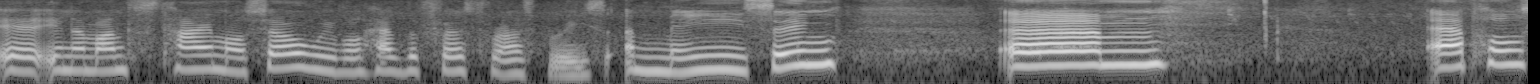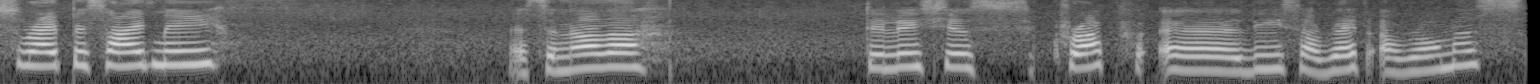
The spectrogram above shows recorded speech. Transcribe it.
in a month's time or so we will have the first raspberries. Amazing. Um, apples right beside me. That's another delicious crop. Uh, these are red aromas.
